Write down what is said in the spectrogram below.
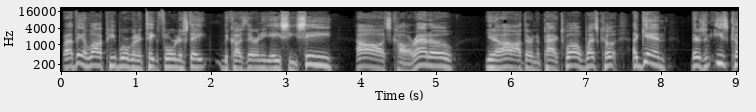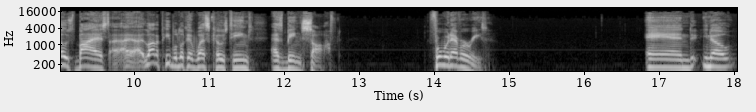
But I think a lot of people are going to take Florida State because they're in the ACC. Oh, it's Colorado. You know, oh, out there in the Pac-12, West Coast. Again, there's an East Coast bias. A lot of people look at West Coast teams as being soft for whatever reason. And, you know,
